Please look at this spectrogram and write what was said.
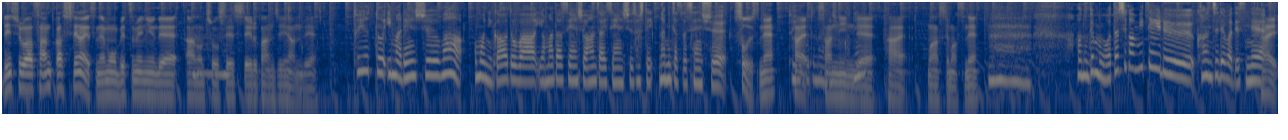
練習は参加してないですね、もう別メニューであの調整している感じなんで。というと今、練習は主にガードは山田選手、安西選手そして並里選手。そうですね、ということなんでしょうかね、はい、3人で、はい、回してますね。うんあのでも私が見ている感じではですね、はい、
